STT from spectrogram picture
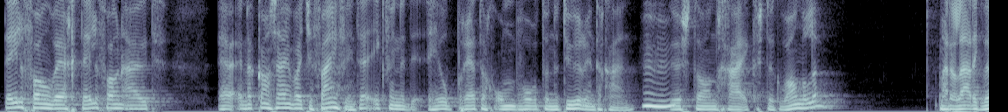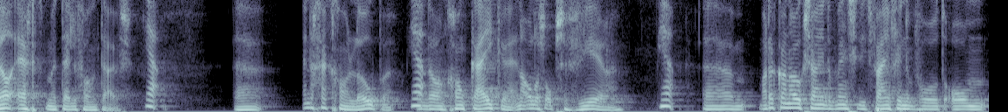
telefoon weg, telefoon uit. Eh, en dat kan zijn wat je fijn vindt. Hè. Ik vind het heel prettig om bijvoorbeeld de natuur in te gaan. Mhm. Dus dan ga ik een stuk wandelen. Maar dan laat ik wel echt mijn telefoon thuis. Ja. Eh, en dan ga ik gewoon lopen. Ja. En dan gewoon kijken en alles observeren. Ja. Ehm, maar dat kan ook zijn dat mensen die het fijn vinden bijvoorbeeld om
